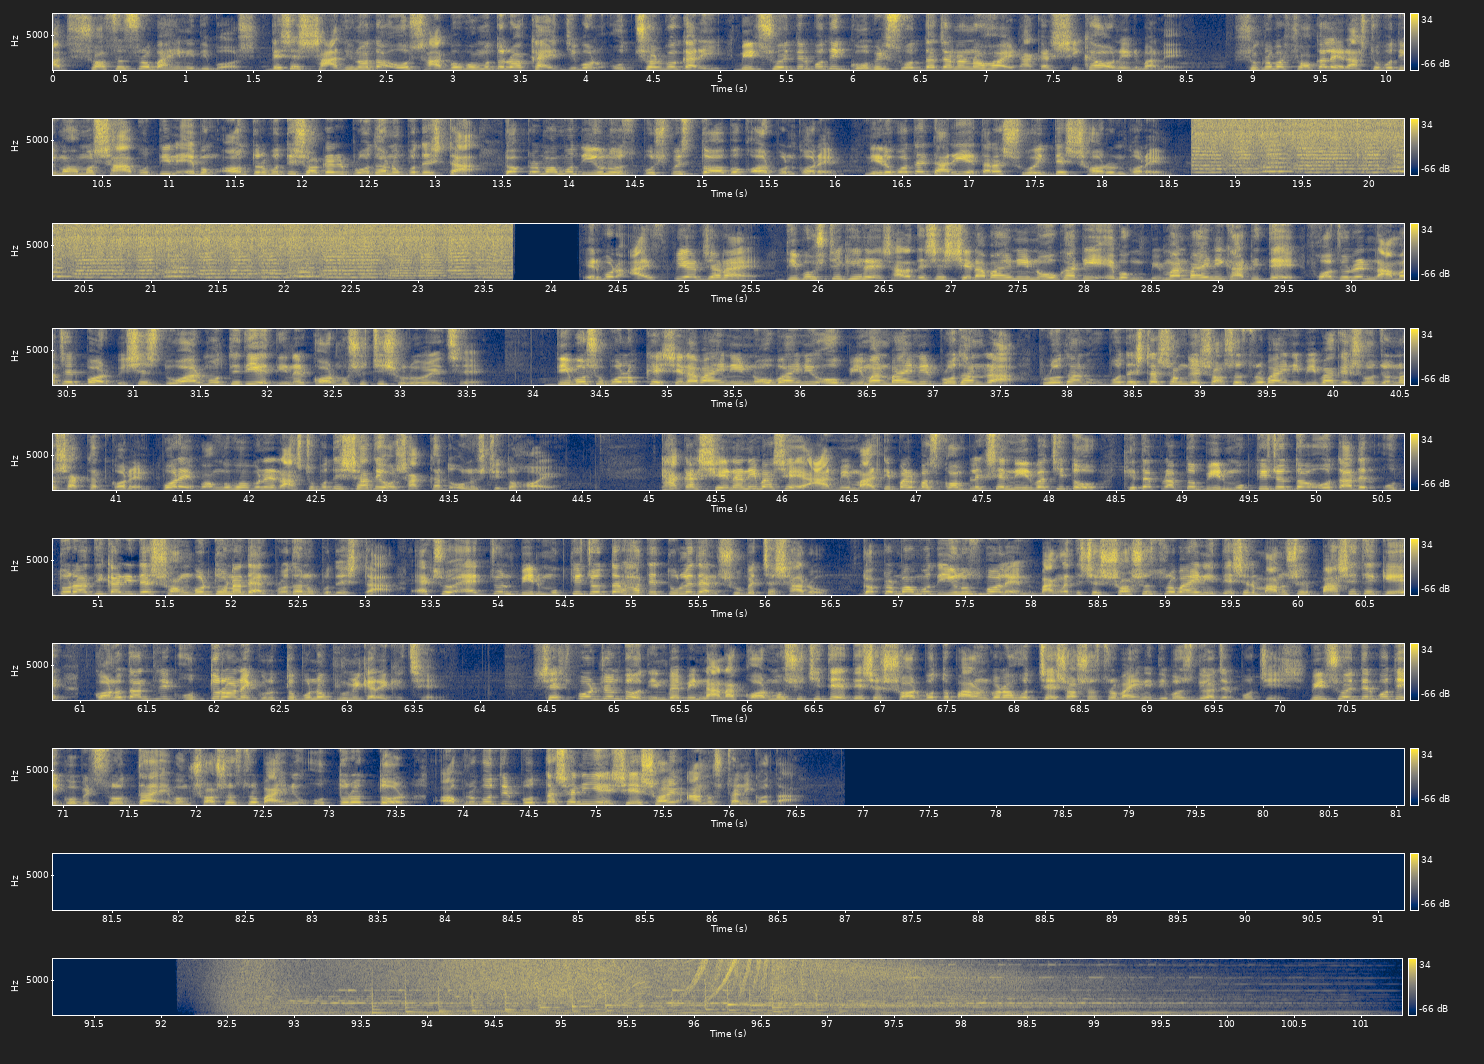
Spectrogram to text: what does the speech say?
আজ সশস্ত্র বাহিনী দিবস। দেশের স্বাধীনতা ও সার্বভৌমত্ব রক্ষায় জীবন উৎসর্গকারী বীর শহীদদের প্রতি গভীর শ্রদ্ধা জানানো হয় ঢাকার শিখা অনির্বাণে। শুক্রবার সকালে রাষ্ট্রপতি মোহাম্মদ শাহাবুদ্দিন এবং অন্তর্বর্তী সরকারের প্রধান উপদেষ্টা ডক্টর মোহাম্মদ ইউনুস পুষ্পস্তবক অর্পণ করেন। নিরবতায় দাঁড়িয়ে তারা শহীদদের স্মরণ করেন। এরপর আইএসপিআর জানায়, দিবসটি ঘিরে সারা দেশের সেনাবাহিনী, নৌঘাঁটি এবং বিমান বাহিনী ঘাঁটিতে ফজরের নামাজের পর বিশেষ দোয়ার মধ্যে দিয়ে দিনের কর্মসূচি শুরু হয়েছে। দিবস উপলক্ষে সেনাবাহিনী, নৌবাহিনী ও বিমান বাহিনীর প্রধানরা প্রধান উপদেষ্টার সঙ্গে সশস্ত্র বাহিনী বিভাগে সৌজন্য সাক্ষাৎ করেন। পরে বঙ্গভবনে রাষ্ট্রপতির সাথেও সাক্ষাৎ অনুষ্ঠিত হয়। ঢাকার সেনানিবাসে আর্মি মাল্টিপারপাস কমপ্লেক্সে নির্বাচিত খেতাবপ্রাপ্ত বীর মুক্তিযোদ্ধা ও তাদের উত্তরাধিকারীদের সংবর্ধনা দেন প্রধান উপদেষ্টা। একশো একজন বীর মুক্তিযোদ্ধার হাতে তুলে দেন শুভেচ্ছা স্মারক। ডক্টর মোহাম্মদ ইউনুস বলেন, বাংলাদেশের সশস্ত্র বাহিনী দেশের মানুষের পাশে থেকে গণতান্ত্রিক উত্তরণে গুরুত্বপূর্ণ ভূমিকা রেখেছে। শেষ পর্যন্ত দিনব্যাপী নানা কর্মসূচিতে দেশের সর্বত্র পালন করা হচ্ছে সশস্ত্র বাহিনী দিবস দুই হাজার পঁচিশ। বীর শহীদদের প্রতি গভীর শ্রদ্ধা এবং সশস্ত্র বাহিনী উত্তরোত্তর অগ্রগতির প্রত্যাশা নিয়ে শেষ হয় আনুষ্ঠানিকতা।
